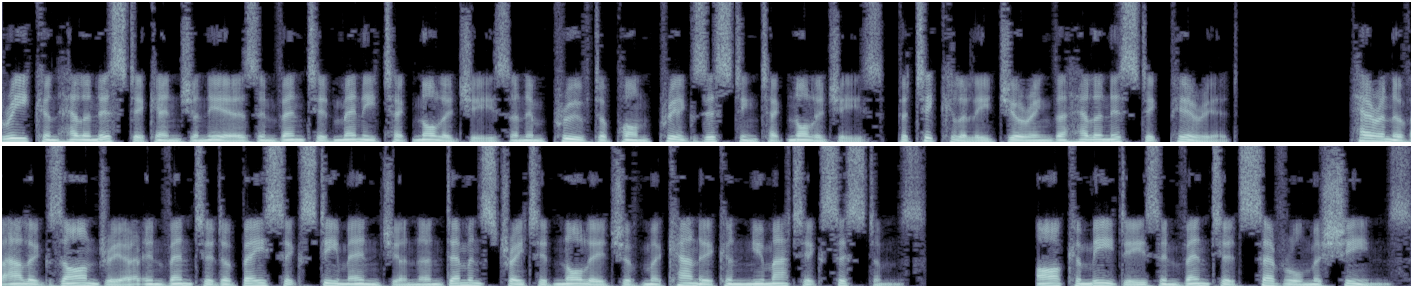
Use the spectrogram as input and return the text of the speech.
Greek and Hellenistic engineers invented many technologies and improved upon pre-existing technologies, particularly during the Hellenistic period. Heron of Alexandria invented a basic steam engine and demonstrated knowledge of mechanic and pneumatic systems. Archimedes invented several machines.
